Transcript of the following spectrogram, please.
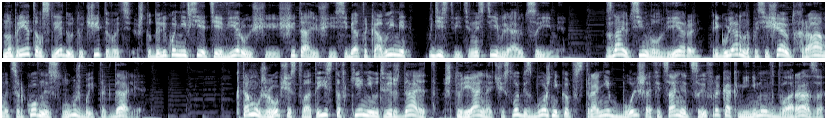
Но при этом следует учитывать, что далеко не все те верующие, считающие себя таковыми, в действительности являются ими. Знают символ веры, регулярно посещают храмы, церковные службы и так далее – тому же общество атеистов Кении утверждает, что реальное число безбожников в стране больше официальной цифры как минимум в два раза,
